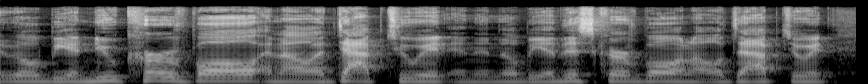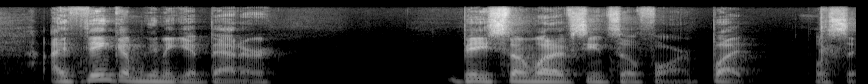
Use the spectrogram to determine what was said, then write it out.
it'll be a new curveball, and I'll adapt to it. And then there'll be a this curveball, and I'll adapt to it. I think I'm gonna get better, based on what I've seen so far. But we'll see.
